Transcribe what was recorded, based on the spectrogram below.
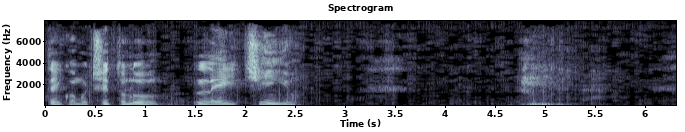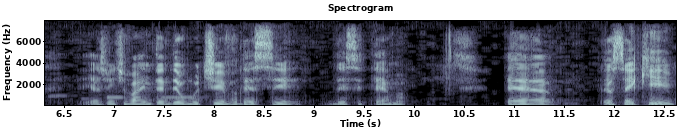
tem como título Leitinho. E a gente vai entender o motivo desse, desse tema. É, eu sei que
